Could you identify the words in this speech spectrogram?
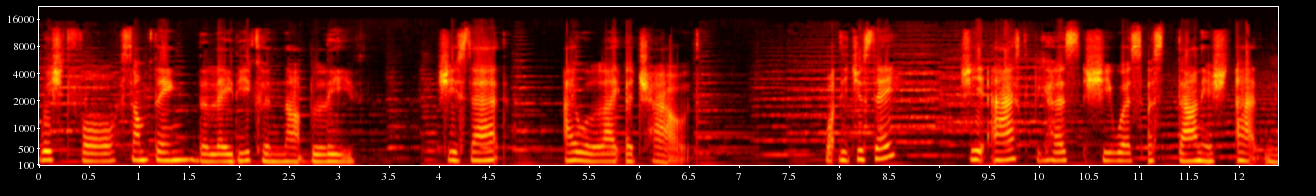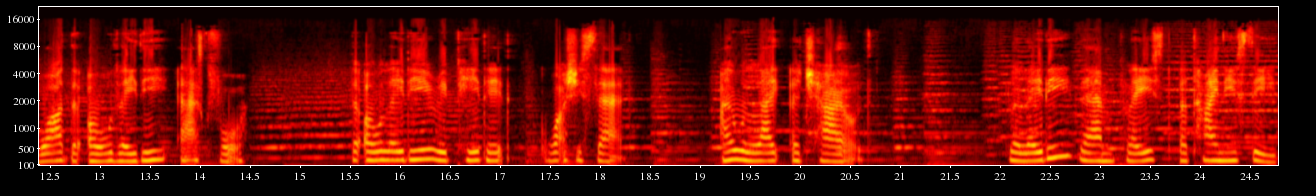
wished for something the lady could not believe. She said, I would like a child. What did you say? She asked because she was astonished at what the old lady asked for. The old lady repeated what she said. I would like a child. The lady then placed a tiny seed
